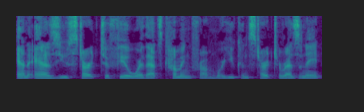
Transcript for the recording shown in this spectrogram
And as you start to feel where that's coming from, where you can start to resonate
